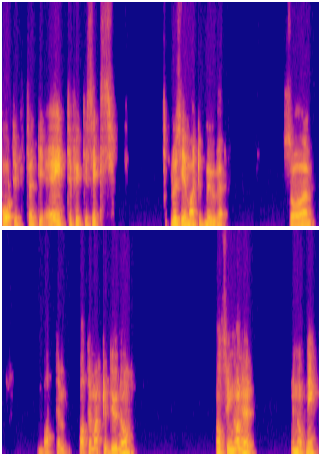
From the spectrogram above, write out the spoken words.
40 to 28 to 56. Du ser market move here. So um, bottom, bottom market do you know? No signal here. an opening.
